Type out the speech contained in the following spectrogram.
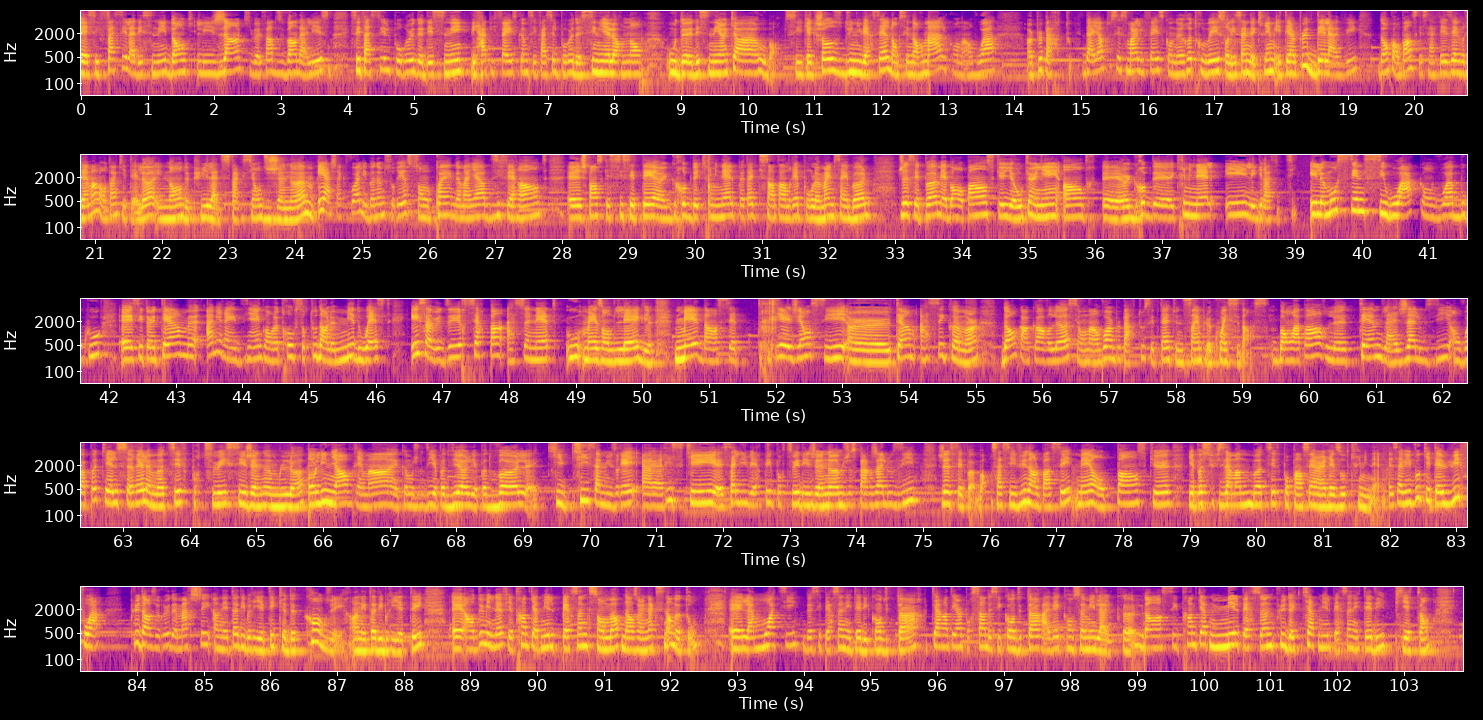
Euh, c'est facile à dessiner, donc les gens qui veulent faire du vandalisme, c'est facile pour eux de dessiner des happy face comme c'est facile pour eux de signer leur nom ou de dessiner un cœur ou bon, c'est quelque chose d'universel, donc c'est normal qu'on en voit un peu partout. D'ailleurs, tous ces smiley faces qu'on a retrouvés sur les scènes de crime étaient un peu délavés, donc on pense que ça faisait vraiment longtemps qu'ils étaient là et non depuis la disparition du jeune homme. Et à chaque fois, les bonhommes sourires sont peints de manière différente. Euh, je pense que si c'était un groupe de criminels, peut-être qu'ils s'entendraient pour le même symbole. Je sais pas, mais bon, on pense qu'il y a aucun lien entre euh, un groupe de criminels et les graffitis. Et le mot Sin-Siwa qu'on voit beaucoup, euh, c'est un terme amérindien qu'on retrouve surtout dans le Midwest et ça veut dire serpent à sonnette ou maison de l'aigle. Mais dans cette région, c'est un terme assez commun. Donc, encore là, si on en voit un peu partout, c'est peut-être une simple coïncidence. Bon, à part le thème de la jalousie, on voit pas quel serait le motif pour tuer ces jeunes hommes-là. On l'ignore vraiment. Comme je vous dis, il y a pas de viol, il y a pas de vol. Qui, qui s'amuserait à risquer sa liberté pour tuer des jeunes hommes juste par jalousie? Je sais pas. Bon, ça s'est vu dans le passé, mais on pense qu'il y a pas suffisamment de motifs pour penser à un réseau de criminels. Savez-vous qu'il était huit fois plus dangereux de marcher en état d'ébriété que de conduire en état d'ébriété? Euh, en 2009, il y a 34 000 personnes qui sont mortes dans un accident d'auto. Euh, la moitié de ces personnes étaient des conducteurs. 41% de ces conducteurs avaient consommé de l'alcool. Dans ces 34 000 personnes, plus de 4 000 personnes étaient des piétons.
